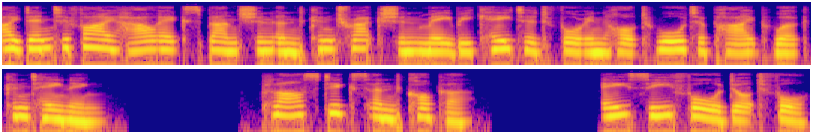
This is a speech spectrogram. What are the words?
Identify how expansion and contraction may be catered for in hot water pipe work containing plastics and copper. AC 4.4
